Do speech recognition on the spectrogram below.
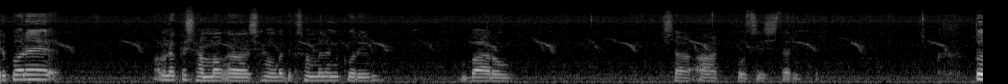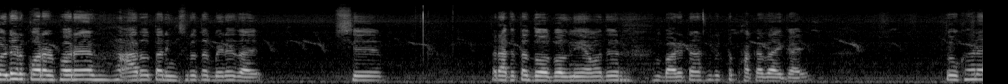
এরপরে আমরা একটা সাংবাদিক সম্মেলন করি, বারো আট, পঁচিশ তারিখে। তো এটার করার পরে আরও তার হিংস্রতা বেড়ে যায়। সে রাতে তার দল বল নিয়ে আমাদের বাড়িটা আসলে একটু ফাঁকা জায়গায়। তো ওখানে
